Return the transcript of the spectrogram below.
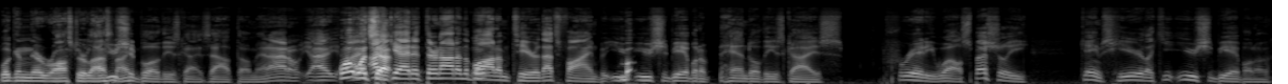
looking at their roster last you night. You should blow these guys out, though, man. I don't. I, well, what's I, that? I get it. They're not in the well, bottom tier. That's fine, but you but, you should be able to handle these guys pretty well, especially games here. Like you, you should be able to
